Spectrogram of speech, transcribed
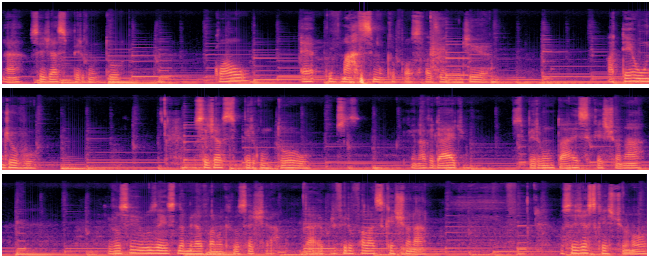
Né? Você já se perguntou qual é o máximo que eu posso fazer num dia? Até onde eu vou? Você já se perguntou, na verdade, se perguntar e se questionar, e você usa isso da melhor forma que você achar, tá? Eu prefiro falar se questionar. Você já se questionou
